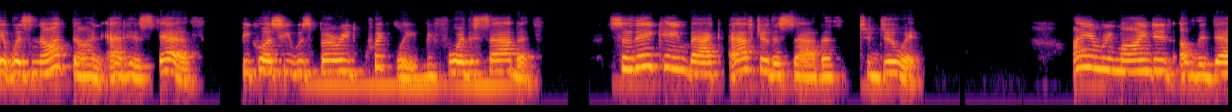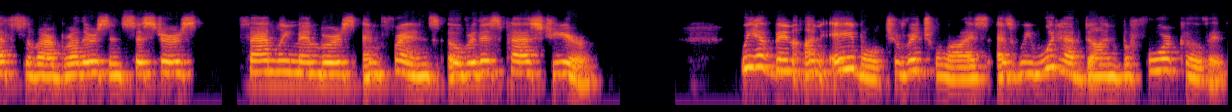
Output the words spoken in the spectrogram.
It was not done at his death because he was buried quickly before the Sabbath. So they came back after the Sabbath to do it. I am reminded of the deaths of our brothers and sisters, family members, and friends over this past year. We have been unable to ritualize as we would have done before COVID.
